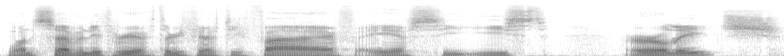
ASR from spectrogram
173 of 355 AFC East. Earl H.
